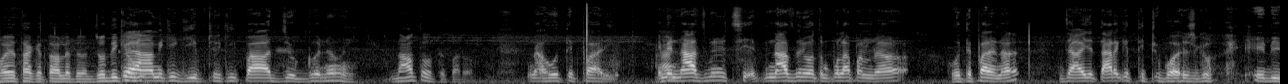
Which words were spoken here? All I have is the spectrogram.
হয়ে থাকে তাহলে দেবেন যদি কেউ আমি কি গিফটের কি পাওয়ার যোগ্য নই? নাও তো হতে পারো। না হতে পারি। এমনি নাচবেনের নাচবেনের মতন পোলাপানরা হতে পারে না। যা যে তার আগে একটু বয়স এডি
